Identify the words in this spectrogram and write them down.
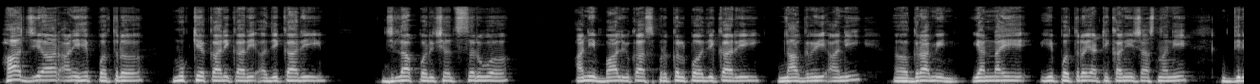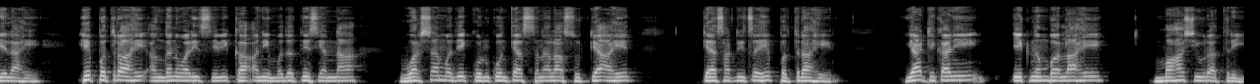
हा जी आर आणि हे पत्र मुख्य कार्यकारी अधिकारी जिल्हा परिषद सर्व आणि बालविकास प्रकल्प अधिकारी नागरी आणि ग्रामीण यांना हे हे पत्र या ठिकाणी शासनाने दिलेलं आहे. हे पत्र आहे अंगणवाडी सेविका आणि मदतनीस यांना वर्षामध्ये कोणकोणत्या सणाला सुट्ट्या आहेत त्यासाठीचं हे पत्र आहे. या ठिकाणी एक नंबरला आहे महाशिवरात्री.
